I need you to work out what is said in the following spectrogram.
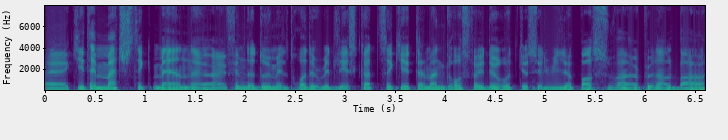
euh, qui était Matchstick Man, euh, un film de 2003 de Ridley Scott, qui a tellement une grosse feuille de route que celui-là passe souvent un peu dans le beurre,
